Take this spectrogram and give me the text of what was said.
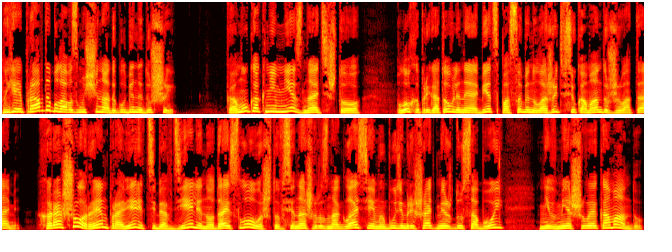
Но я и правда была возмущена до глубины души. Кому, как не мне, знать, что плохо приготовленный обед способен уложить всю команду с животами. Хорошо, Рэм проверит тебя в деле, но дай слово, что все наши разногласия мы будем решать между собой, не вмешивая команду.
